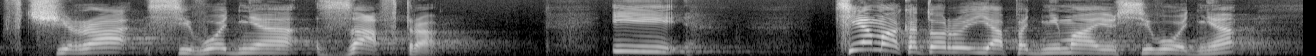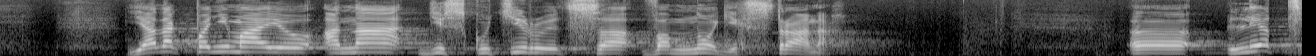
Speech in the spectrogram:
Вчера, сегодня, завтра». И тема, которую я поднимаю сегодня – я так понимаю, она дискутируется во многих странах. Э, лет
